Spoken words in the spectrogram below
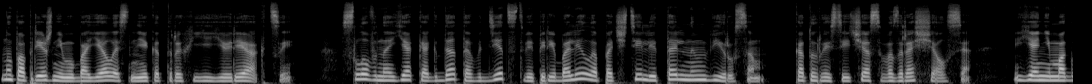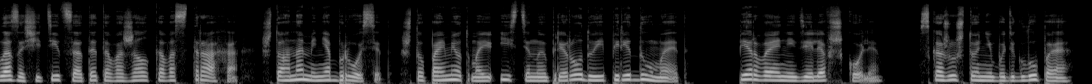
но по-прежнему боялась некоторых ее реакций. Словно я когда-то в детстве переболела почти летальным вирусом, который сейчас возвращался. Я не могла защититься от этого жалкого страха, что она меня бросит, что поймет мою истинную природу и передумает. Первая неделя в школе. Скажу что-нибудь глупое,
